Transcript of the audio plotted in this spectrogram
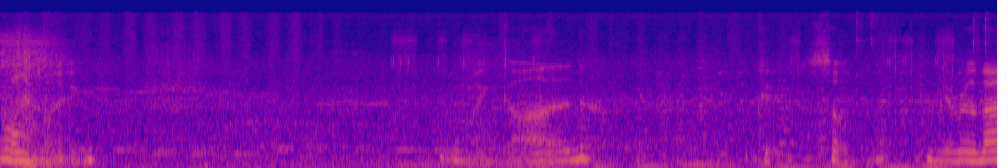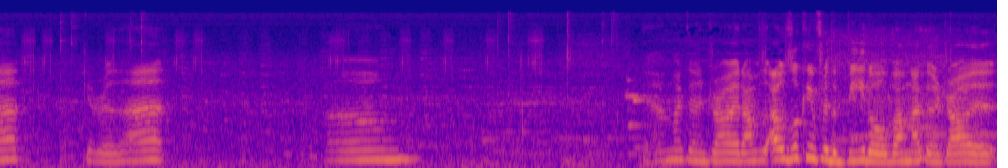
Oh my... Oh my god. Okay, so... Get rid of that. Get rid of that. Um... Yeah, I'm not gonna draw it. I was, I was looking for the beetle, but I'm not gonna draw it.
